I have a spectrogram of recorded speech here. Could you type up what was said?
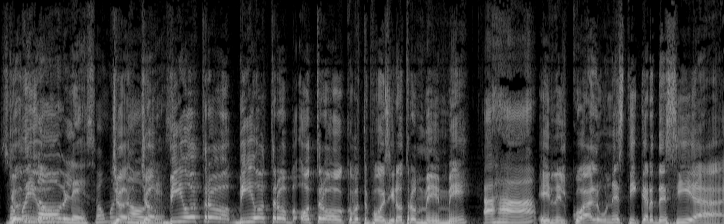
Son yo muy digo, nobles, son muy yo, yo nobles. vi otro, vi otro, otro, ¿cómo te puedo decir? Otro meme. Ajá. En el cual un sticker decía,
